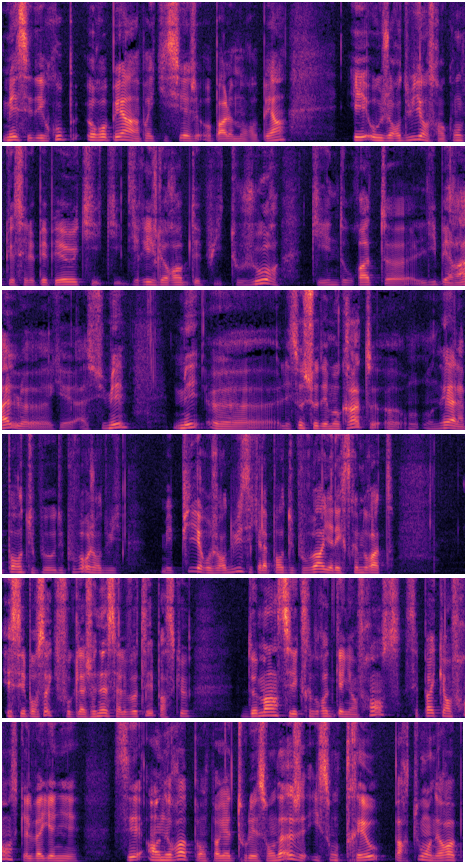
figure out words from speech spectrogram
mais c'est des groupes européens après qui siègent au Parlement européen. Et aujourd'hui, on se rend compte que c'est le PPE qui, dirige l'Europe depuis toujours, qui est une droite euh, libérale, qui est assumée. Mais les sociodémocrates, on, est à la porte du pouvoir aujourd'hui. Mais pire aujourd'hui, c'est qu'à la porte du pouvoir, il y a l'extrême droite. Et c'est pour ça qu'il faut que la jeunesse aille voter, parce que demain, si l'extrême droite gagne en France, c'est pas qu'en France qu'elle va gagner. C'est en Europe. On peut regarder tous les sondages, ils sont très hauts partout en Europe.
